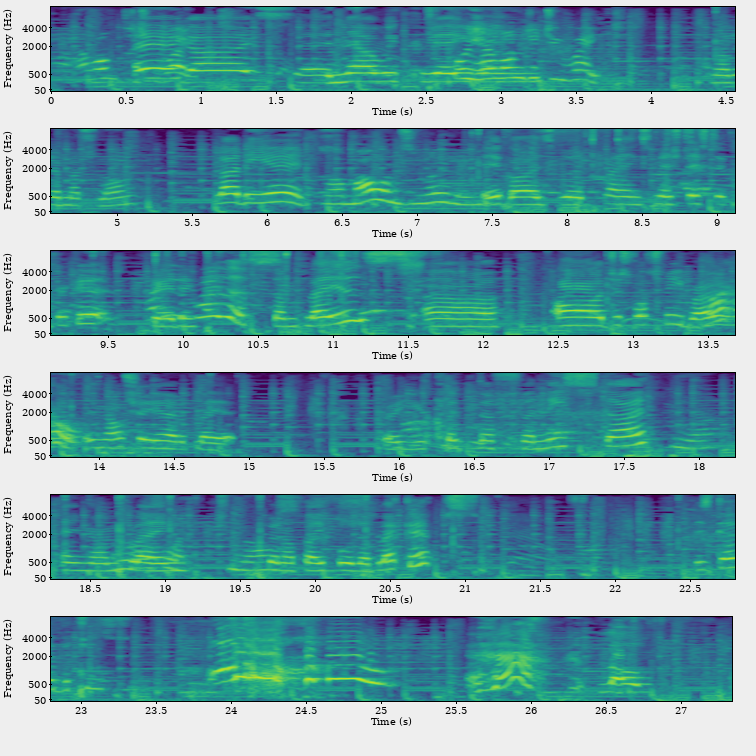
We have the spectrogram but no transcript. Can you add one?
How long did you Hey wait? guys, and now we create. Wait, how long did you wait? Not that much long. Bloody it. Well, my one's moving. Hey guys, we're playing Smashtastic Cricket, creating play this? some players. Uh, oh, just watch me, bro, and Michael. I'll, and I'll show you how to play it. So you click the Finesse guy, Yeah. and I'm playing. like. Gonna play for the Black Caps. Let's go, bitches. Oh! Lol.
